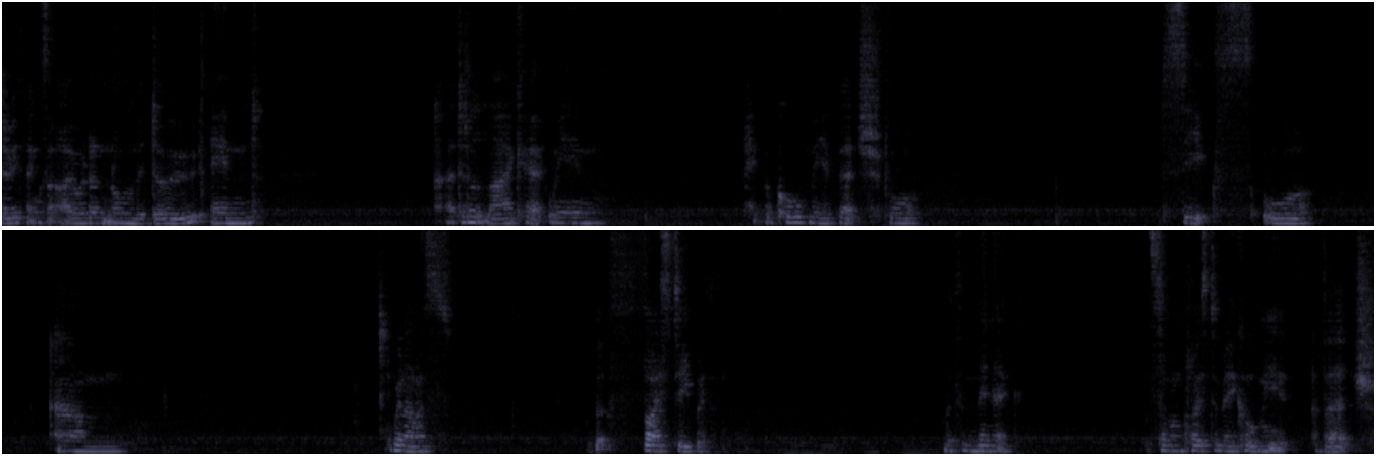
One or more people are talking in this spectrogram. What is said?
do things that I wouldn't normally do and I didn't like it when people called me a bitch for sex or um, when I was a bit feisty with with a Minik, someone close to me called me a bitch.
